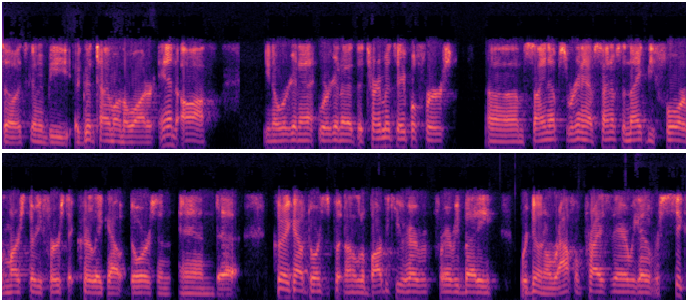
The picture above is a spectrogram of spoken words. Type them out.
So it's going to be a good time on the water and off. You know, we're gonna we're gonna the tournament's April first. Um, signups we're gonna have signups the night before March 31st at Clear Lake Outdoors, and and uh, Clear Lake Outdoors is putting on a little barbecue for, everybody. We're doing a raffle prize there. We got over six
